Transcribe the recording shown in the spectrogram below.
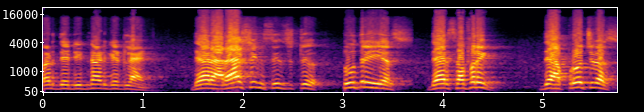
but they did not get land they are harassing since two three years they are suffering they approached us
